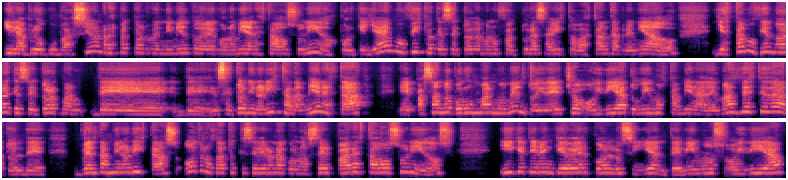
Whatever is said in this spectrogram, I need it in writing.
y la preocupación respecto al rendimiento de la economía en Estados Unidos, porque ya hemos visto que el sector de manufactura se ha visto bastante apremiado y estamos viendo ahora que el sector, de, el sector minorista también está eh, pasando por un mal momento. Y de hecho, hoy día tuvimos también, además de este dato, el de ventas minoristas, otros datos que se dieron a conocer para Estados Unidos y que tienen que ver con lo siguiente. Vimos hoy día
